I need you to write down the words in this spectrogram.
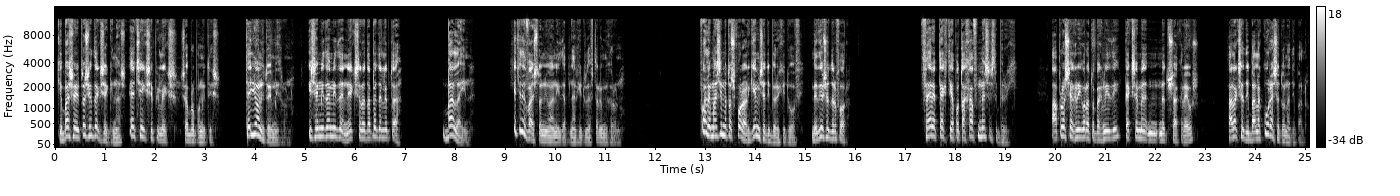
Και εν πάση περιπτώσει δεν ξεκινάς. Έτσι έχεις επιλέξει σαν προπονητής. Τελειώνει το ημίχρονο. Είσαι 0-0, έχεις 45 λεπτά. Μπάλα είναι. Γιατί δεν βάζεις τον Ιωαννίδη από την αρχή του δεύτερου ημίχρονου. Βάλε μαζί με το σπόρο, αργέμισε την περιοχή του Όφη. Με δύο σεντερφόρ. Φέρε παίχτη από τα χάφ μέσα στην περιοχή. Άπλωσε γρήγορα το παιχνίδι, παίξε με, με τους ακραίους, άλλαξε την μπάλα, κούρασε τον αντίπαλο.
